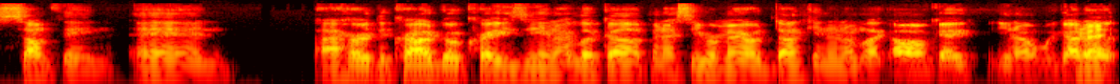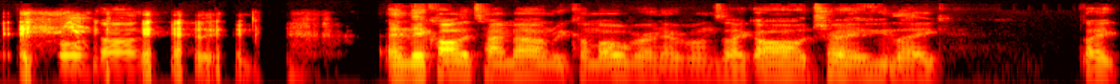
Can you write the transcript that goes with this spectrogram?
something, and I heard the crowd go crazy, and I look up and I see Romero dunking, and I'm like, oh, okay, you know, we got Right. a goal dunk. and they call a timeout, and we come over, and everyone's like, "Oh, Trey, like, like,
